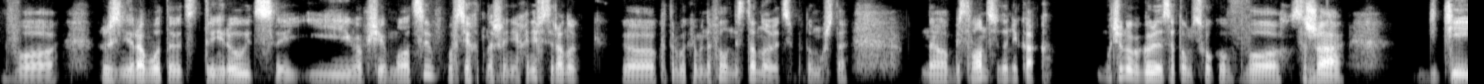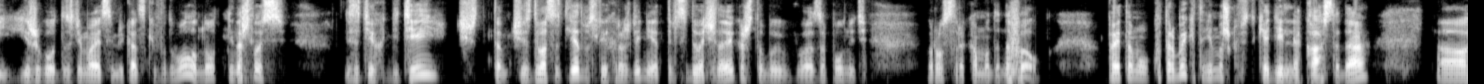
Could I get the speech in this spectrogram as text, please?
в жизни работают, тренируются и вообще молодцы во всех отношениях, они все равно э, квотербеками НФЛ не становятся, потому что э, без таланта сюда никак. Очень много говорилось о том, сколько в США детей ежегодно занимается американским футболом, но вот не нашлось из этих детей там, через 20 лет после их рождения 32 человека, чтобы заполнить ростера команды НФЛ. Поэтому квотербек это немножко все-таки отдельная каста, да. А,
